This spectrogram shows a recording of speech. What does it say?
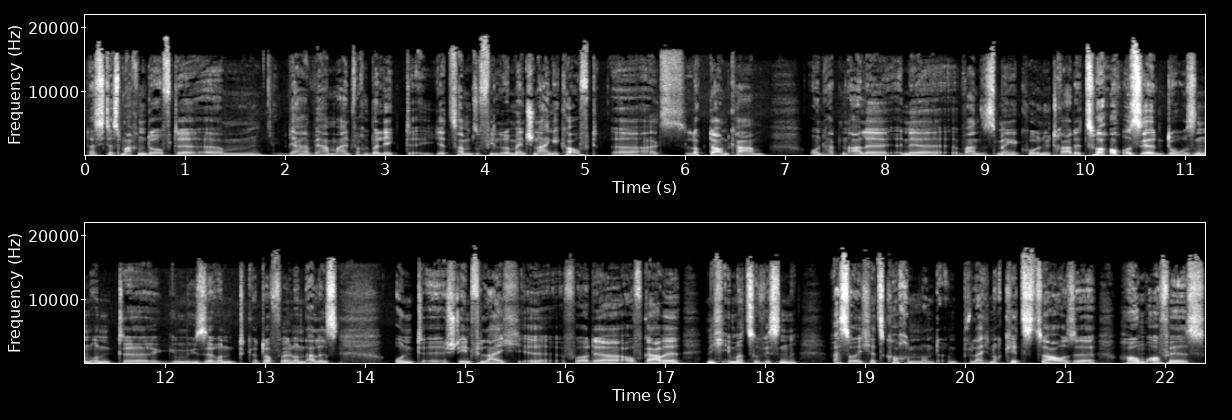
dass ich das machen durfte. Ähm, ja, wir haben einfach überlegt, jetzt haben so viele Menschen eingekauft, äh, als Lockdown kam und hatten alle eine Wahnsinnsmenge Kohlenhydrate zu Hause, Dosen und äh, Gemüse und Kartoffeln und alles und äh, stehen vielleicht äh, vor der Aufgabe, nicht immer zu wissen, was soll ich jetzt kochen und, und, vielleicht noch Kids zu Hause, Homeoffice,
